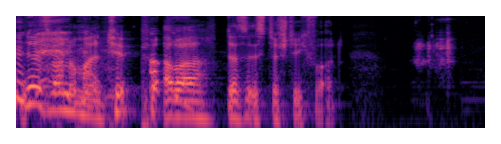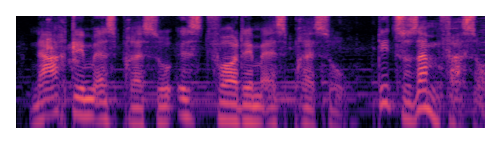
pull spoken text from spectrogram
Ja, das war nochmal ein Tipp, okay. aber das ist das Stichwort. Nach dem Espresso ist vor dem Espresso. Die Zusammenfassung.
